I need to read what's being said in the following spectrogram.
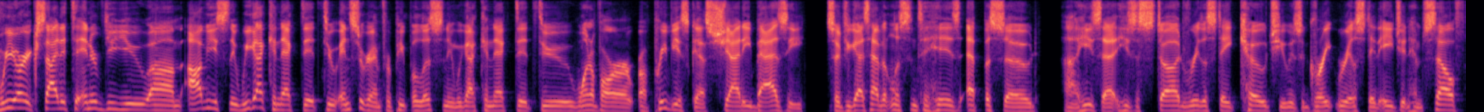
we are excited to interview you. Um, obviously, we got connected through Instagram for people listening. We got connected through one of our, our previous guests, Shadi Bazzi. So if you guys haven't listened to his episode, uh, he's a, he's a stud real estate coach. He was a great real estate agent himself.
